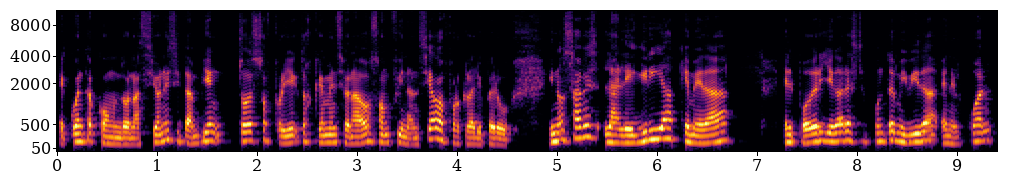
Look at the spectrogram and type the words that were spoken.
eh, cuenta con donaciones y también todos esos proyectos que he mencionado son financiados por Clariperú. Y no sabes la alegría que me da el poder llegar a este punto de mi vida en el cual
